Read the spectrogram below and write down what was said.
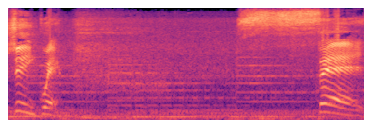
5 6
